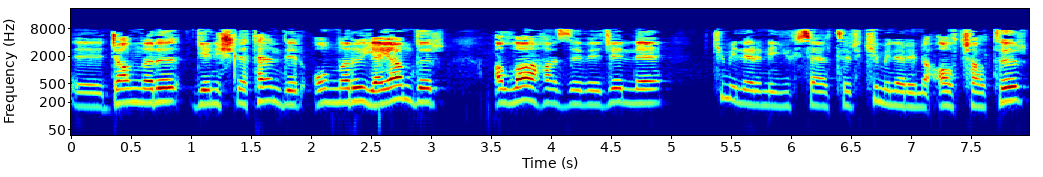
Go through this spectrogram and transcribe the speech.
e, canları genişletendir, onları yayandır. Allah Azze ve Celle kimilerini yükseltir, kimilerini alçaltır.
